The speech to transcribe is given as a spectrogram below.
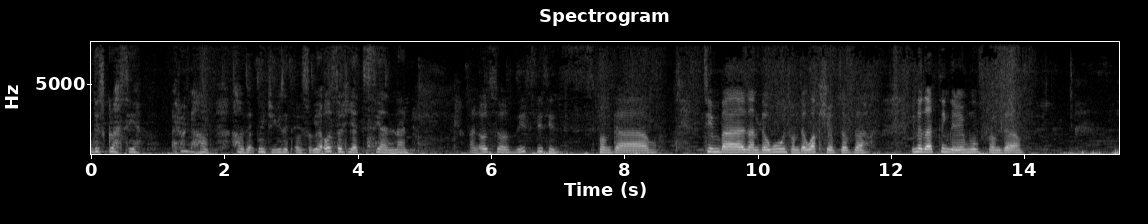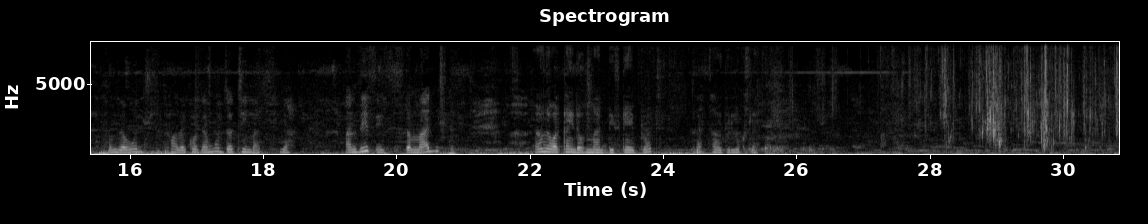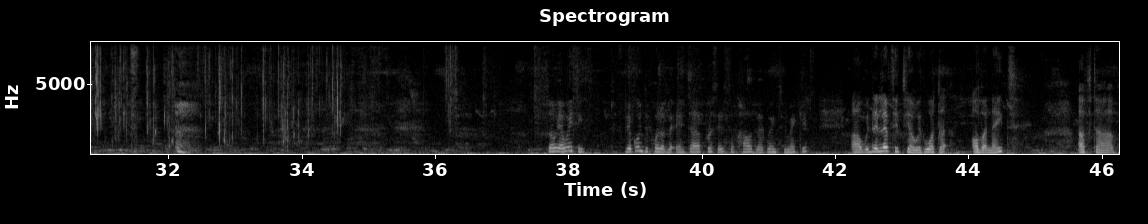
This grass here. I don't know how how they're going to use it also. We are also here to see and learn. And also this this is from the timbers and the wood from the workshops of the you know that thing they remove from the from the wood how they call them woods or timbers yeah and this is the mud i don't know what kind of mud this guy brought that's how it looks like so we are waiting. We are going to follow the entire process of how they are going to make it. Uh, we they left it here with water overnight after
